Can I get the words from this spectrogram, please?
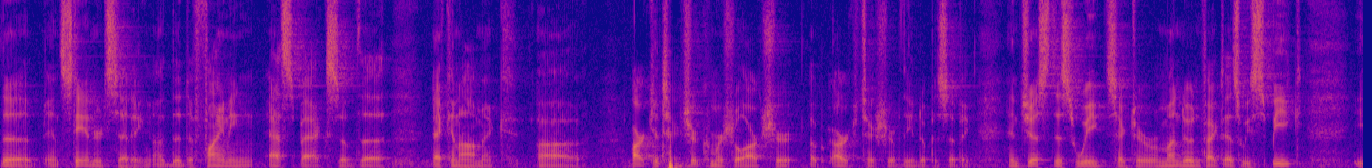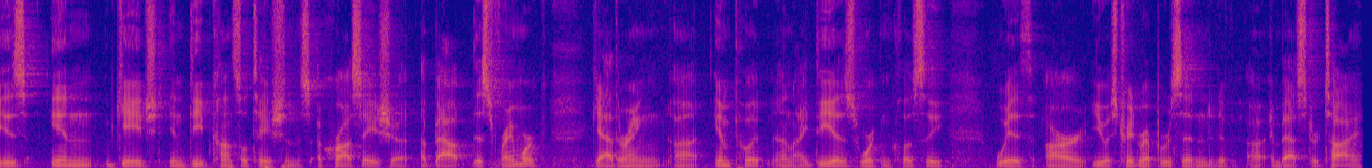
the and standard setting, uh, the defining aspects of the economic uh, architecture, commercial architecture, architecture of the Indo-Pacific. And just this week, Secretary Raimondo, in fact, as we speak, is engaged in deep consultations across Asia about this framework, gathering uh, input and ideas, working closely with our U.S. Trade Representative, uh, Ambassador Tai.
